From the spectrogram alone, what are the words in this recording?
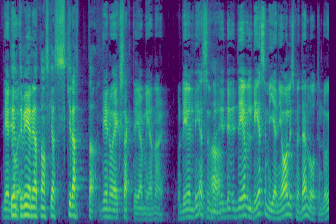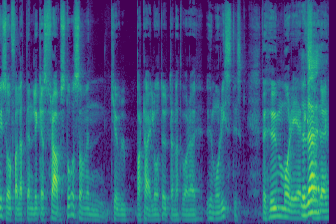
Det är, det är nog, inte meningen att man ska skratta. Det är nog exakt det jag menar. Och det är, väl det, som, ja. det, det, är väl det som är genialiskt med den låten då i så fall, att den lyckas framstå som en kul partajlåt utan att vara humoristisk. För humor är liksom, där, där,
